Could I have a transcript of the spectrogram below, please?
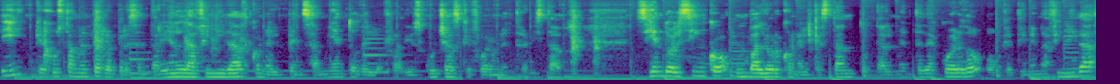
y que justamente representarían la afinidad con el pensamiento de los radioescuchas que fueron entrevistados siendo el 5 un valor con el que están totalmente de acuerdo o que tienen afinidad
